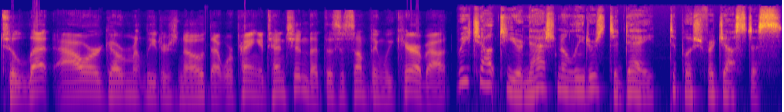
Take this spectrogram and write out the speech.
to let our government leaders know that we're paying attention, that this is something we care about? Reach out to your national leaders today to push for justice.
